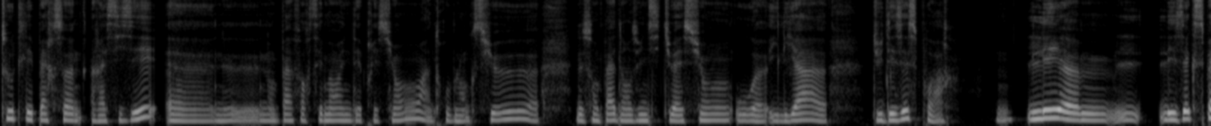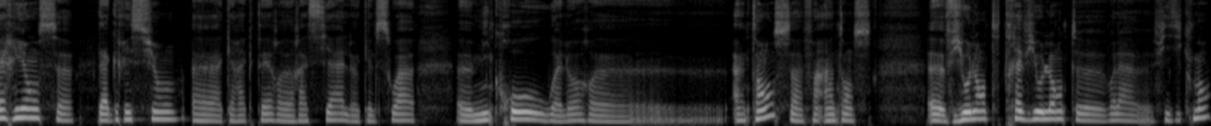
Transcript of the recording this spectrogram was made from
toutes les personnes racisées n'ont pas forcément une dépression, un trouble anxieux, ne sont pas dans une situation où il y a du désespoir. Les, euh, les expériences d'agression euh, à caractère euh, racial, qu'elles soient micro ou alors intenses, enfin intenses, violente, très violente, voilà, physiquement.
